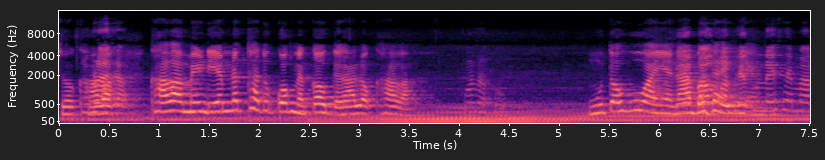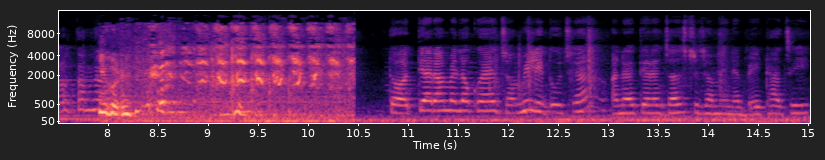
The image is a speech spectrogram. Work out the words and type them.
જો ખાવા ખાવા માંડી એમ નથી થતું કોક ને કહું કે હાલો ખાવા. હું તો હું અહીંયા ના બધા તો અત્યારે અમે લોકોએ જમી લીધું છે અને અત્યારે જસ્ટ જમીને બેઠા છીએ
